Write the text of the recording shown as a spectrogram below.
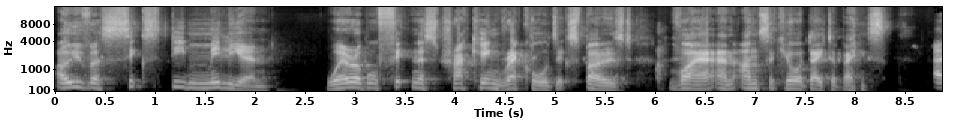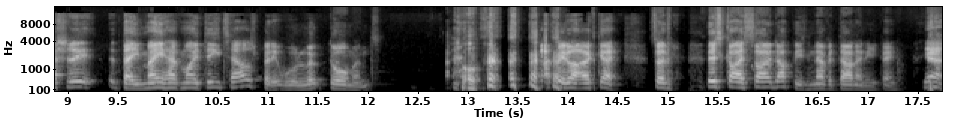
over 60 million wearable fitness tracking records exposed via an unsecured database. Actually, they may have my details, but it will look dormant. Oh. I'd be like, okay, so this guy signed up. He's never done anything, Yeah,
